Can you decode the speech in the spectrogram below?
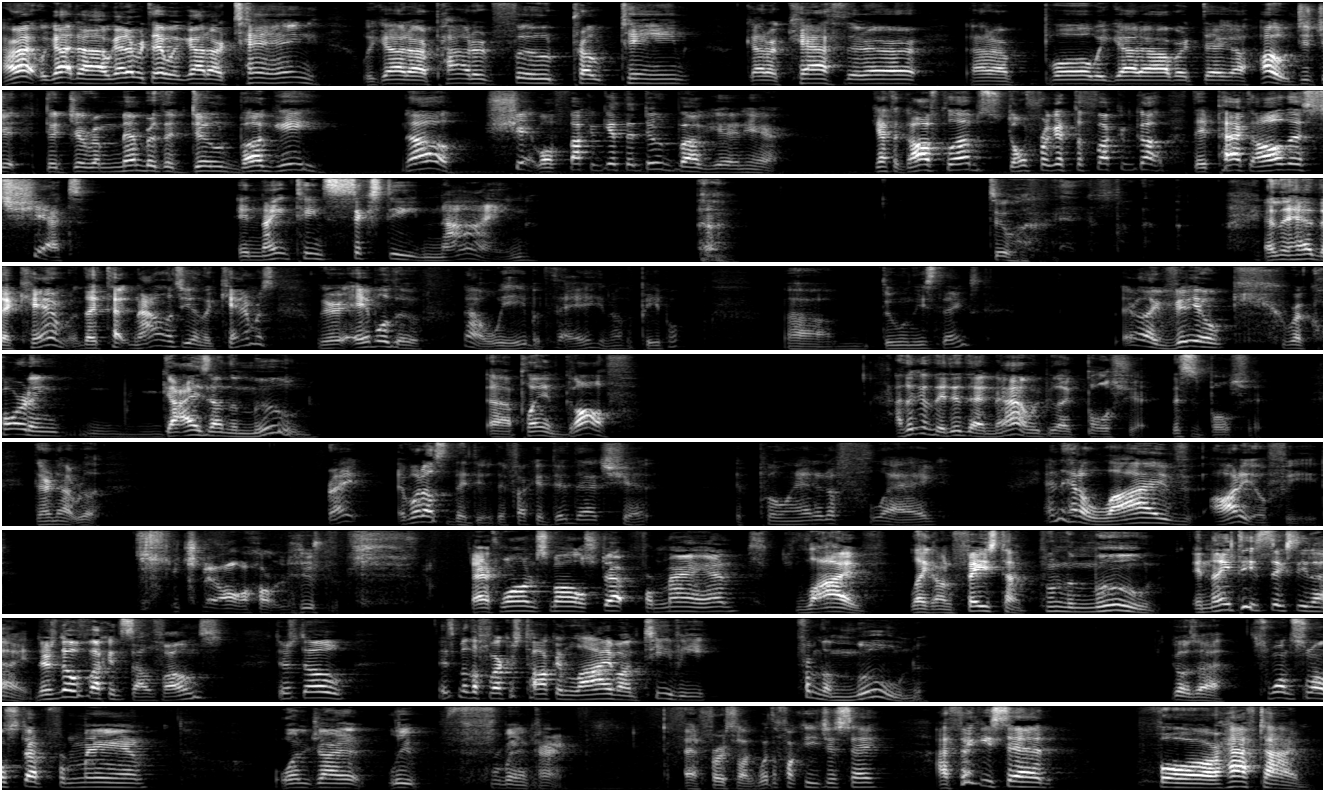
All right, we got uh, we got everything. We got our tang, we got our powdered food protein, got our catheter, got our bowl, we got everything. Uh, oh, did you did you remember the dune buggy? No, shit. Well, fucking get the dune buggy in here. Got the golf clubs. Don't forget the fucking golf. They packed all this shit in 1969 to and they had the camera, the technology and the cameras. We were able to, not we, but they, you know, the people, um, doing these things. They were like video recording guys on the moon uh, playing golf. I think if they did that now, we'd be like, bullshit. This is bullshit. They're not really. Right? And what else did they do? They fucking did that shit. They planted a flag and they had a live audio feed. That's one small step for man. Live, like on FaceTime from the moon in 1969. There's no fucking cell phones. There's no. This motherfucker's talking live on TV from the moon. He goes, uh, it's one small step for man, one giant leap for mankind. At first, like, what the fuck did he just say? I think he said, for halftime.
